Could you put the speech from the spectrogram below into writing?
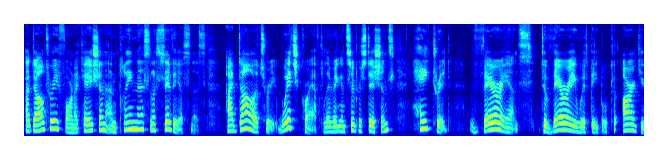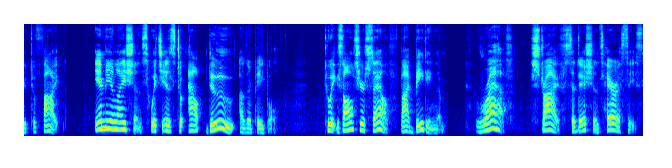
adultery, fornication, uncleanness, lasciviousness, idolatry, witchcraft, living in superstitions, hatred, variance, to vary with people, to argue, to fight, emulations, which is to outdo other people to exalt yourself by beating them, wrath, strife, seditions, heresies,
